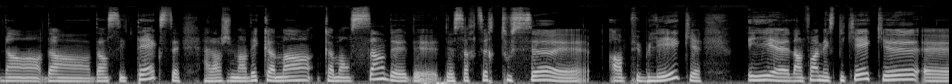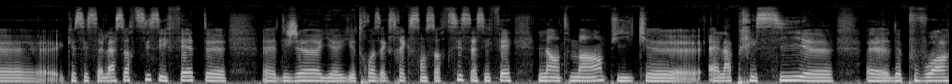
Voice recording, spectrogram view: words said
dans, dans, dans ses textes. Alors, je lui demandais comment, comment on se sent de, de, de sortir tout ça euh, en public. Et euh, dans le fond, elle m'expliquait que euh, que c'est ça. La sortie s'est faite euh, euh, déjà. Il y, a, il y a trois extraits qui sont sortis. Ça s'est fait lentement, puis que elle apprécie euh, euh, de pouvoir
